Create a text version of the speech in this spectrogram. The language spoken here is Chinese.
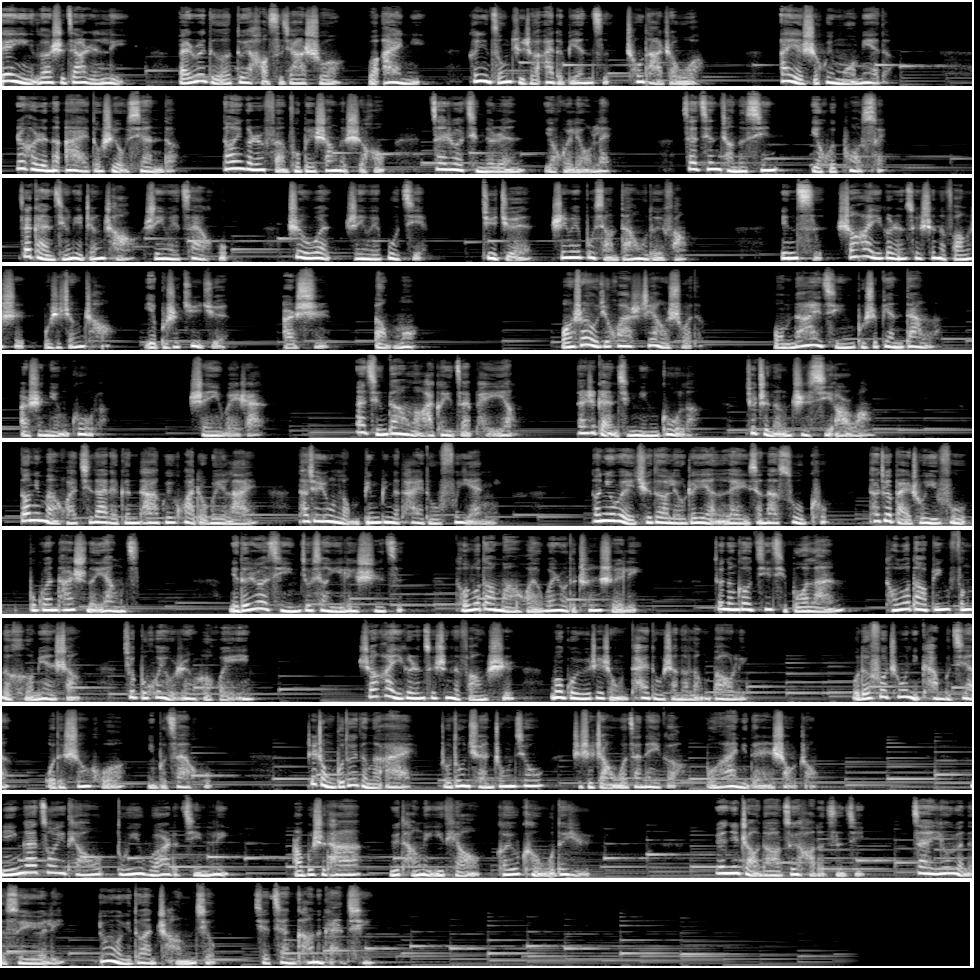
电影《乱世佳人》里，白瑞德对郝思嘉说：“我爱你，可你总举着爱的鞭子抽打着我。爱也是会磨灭的，任何人的爱都是有限的。当一个人反复被伤的时候，再热情的人也会流泪，再坚强的心也会破碎。在感情里争吵是因为在乎，质问是因为不解，拒绝是因为不想耽误对方。”因此，伤害一个人最深的方式，不是争吵，也不是拒绝，而是冷漠。网上有句话是这样说的：“我们的爱情不是变淡了，而是凝固了。”深以为然。爱情淡了还可以再培养，但是感情凝固了，却只能窒息而亡。当你满怀期待的跟他规划着未来，他却用冷冰冰的态度敷衍你；当你委屈的流着眼泪向他诉苦，他却摆出一副不关他事的样子，你的热情就像一粒石子，投入到满怀温柔的春水里，就能够激起波澜；投入到冰封的河面上，就不会有任何回应。伤害一个人最深的方式，莫过于这种态度上的冷暴力。我的付出你看不见，我的生活你不在乎，这种不对等的爱，主动权终究只是掌握在那个不爱你的人手中。你应该做一条独一无二的锦鲤，而不是它鱼塘里一条可有可无的鱼。愿你找到最好的自己，在悠远的岁月里，拥有一段长久且健康的感情。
